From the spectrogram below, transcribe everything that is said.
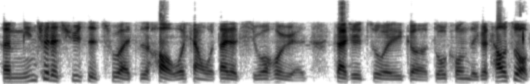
很明确的趋势出来之后，我想我带着期货会员再去做一个多空的一个操作。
